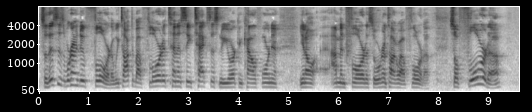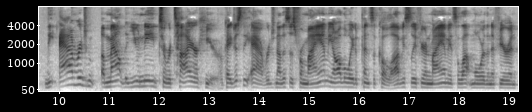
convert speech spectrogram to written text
So this is, we're gonna do Florida. We talked about Florida, Tennessee, Texas, New York, and California. You know, I'm in Florida, so we're gonna talk about Florida. So Florida, the average amount that you need to retire here, okay, just the average. Now this is from Miami all the way to Pensacola. Obviously if you're in Miami it's a lot more than if you're in,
